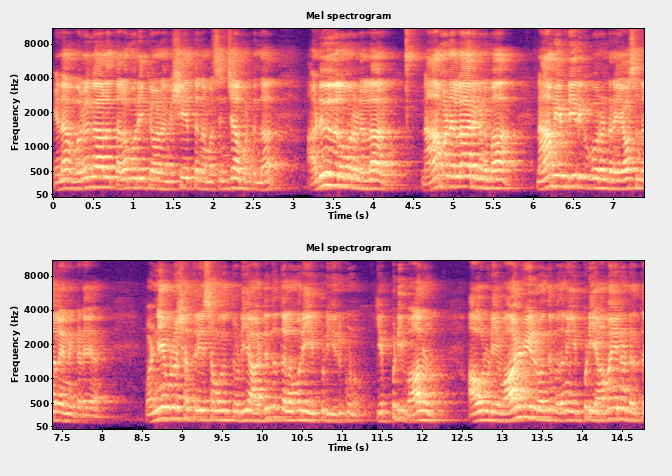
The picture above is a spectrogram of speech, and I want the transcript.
ஏன்னா வருங்கால தலைமுறைக்கான விஷயத்தை நம்ம செஞ்சால் மட்டும்தான் அடுத்த தலைமுறை நல்லா இருக்கும். நாம நல்லா இருக்கணுமா? நாம் எப்படி இருக்க போறோன்ற யோசனைலாம் எனக்கு கிடையாது. வன்னியகுல சத்திரிய சமூகத்துடைய அடுத்த தலைமுறை எப்படி இருக்கணும்? எப்படி வாழணும்? அவருடைய வாழ்வியல் வந்து பார்த்தீங்கன்னா எப்படி அமையணுன்றத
